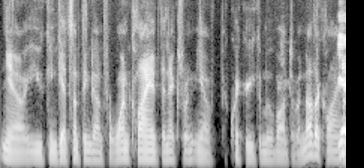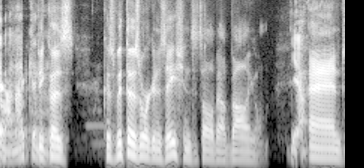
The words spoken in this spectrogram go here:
you know, you can get something done for one client, the next one, you know, the quicker you can move on to another client. yeah, and I can Because because with those organizations, it's all about volume. yeah, And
